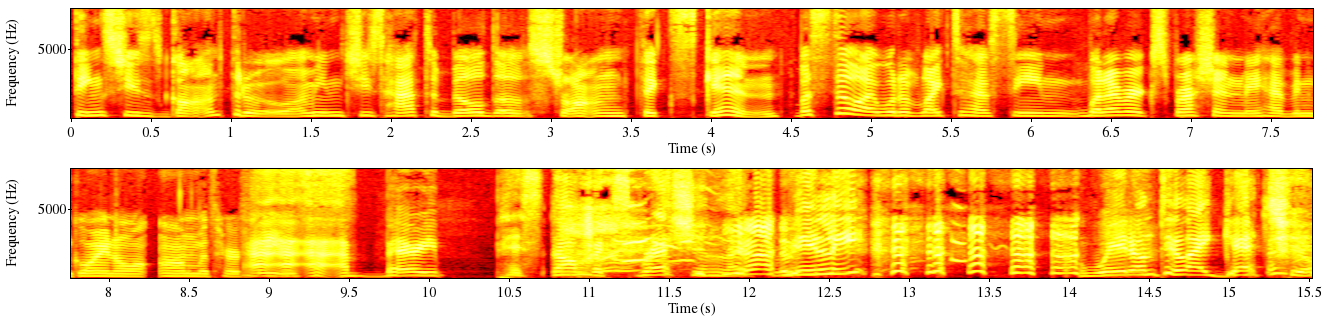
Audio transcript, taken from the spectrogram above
things she's gone through. I mean, she's had to build a strong, thick skin. But still, I would have liked to have seen whatever expression may have been going on with her face. A, a, a very pissed off expression. Like, yes. really? Wait until I get you.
